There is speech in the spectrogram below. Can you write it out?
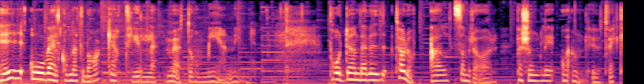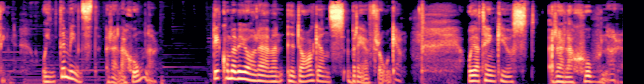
Hej och välkomna tillbaka till Möte och mening. Podden där vi tar upp allt som rör personlig och andlig utveckling och inte minst relationer. Det kommer vi göra även i dagens brevfråga. Och jag tänker just relationer.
